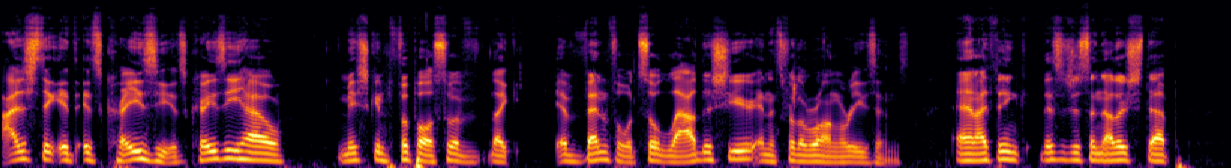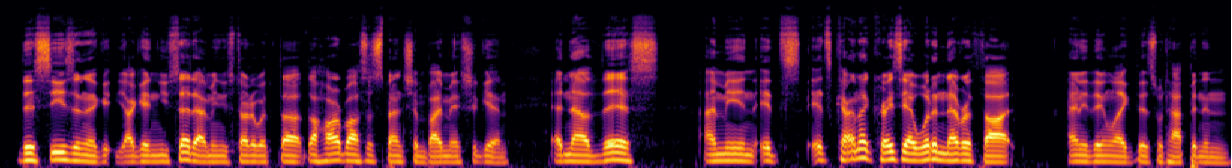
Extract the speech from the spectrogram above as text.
I just think it, it's crazy. It's crazy how Michigan football is so like eventful. It's so loud this year, and it's for the wrong reasons. And I think this is just another step this season. Again, you said it. I mean, you started with the the Harbaugh suspension by Michigan, and now this. I mean, it's it's kind of crazy. I would have never thought anything like this would happen in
